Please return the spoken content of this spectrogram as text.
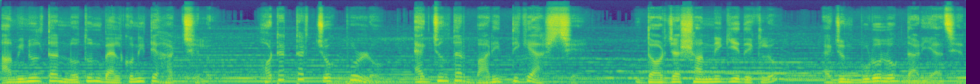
আমিনুল তার নতুন ব্যালকনিতে হাঁটছিল। হঠাৎ তার চোখ পড়ল, একজন তার বাড়ির দিকে আসছে। দরজার সামনে গিয়ে দেখল, একজন বুড়ো লোক দাঁড়িয়ে আছেন।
